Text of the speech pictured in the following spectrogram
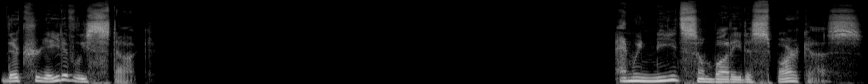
they're creatively stuck. And we need somebody to spark us.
